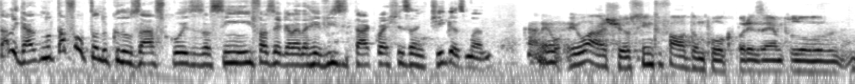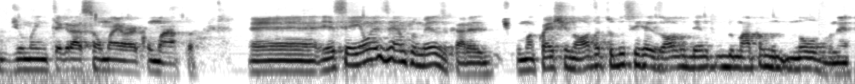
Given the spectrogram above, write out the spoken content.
tá ligado? Não tá faltando cruzar as coisas assim e fazer a galera revisitar quests antigas, mano? Cara, eu, eu acho, eu sinto falta um pouco, por exemplo, de uma integração maior com o mapa. É, esse aí é um exemplo mesmo, cara. Tipo, uma quest nova, tudo se resolve dentro do mapa novo, né?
